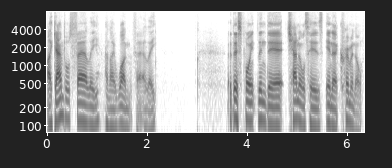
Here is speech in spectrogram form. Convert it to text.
I gambled fairly and I won fairly." At this point, Lindir channels his inner criminal,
